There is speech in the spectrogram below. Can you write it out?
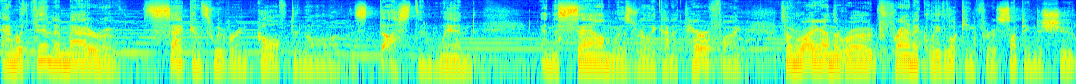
and within a matter of seconds, we were engulfed in all of this dust and wind, and the sound was really kind of terrifying. So I'm riding on the road, frantically looking for something to shoot.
